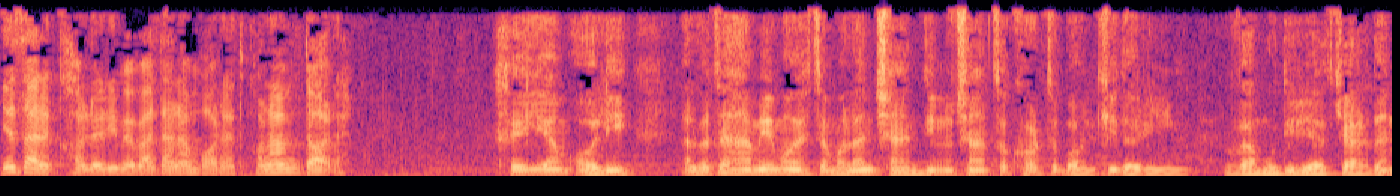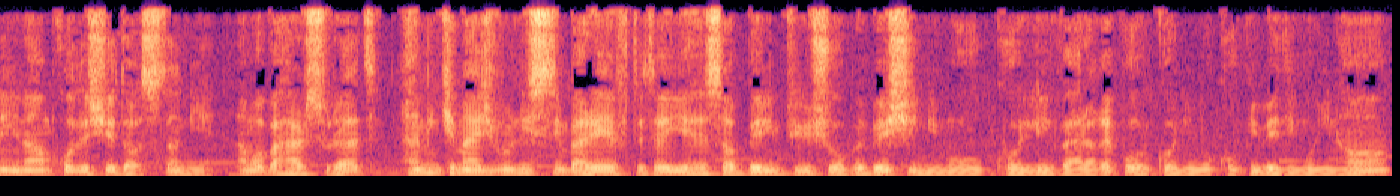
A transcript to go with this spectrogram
یه ذره کالری به بدنم وارد کنم داره. خیلی هم عالی. البته همه ما احتمالا چندین و چند تا کارت بانکی داریم و مدیریت کردن اینا هم خودش یه داستانیه. اما به هر صورت همین که مجبور نیستیم برای افتتاح یه حساب بریم توی شعبه بشینیم و کلی ورقه پر کنیم و کپی بدیم و اینها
